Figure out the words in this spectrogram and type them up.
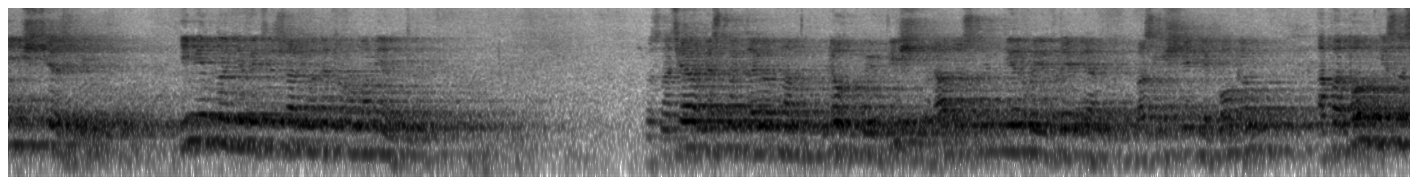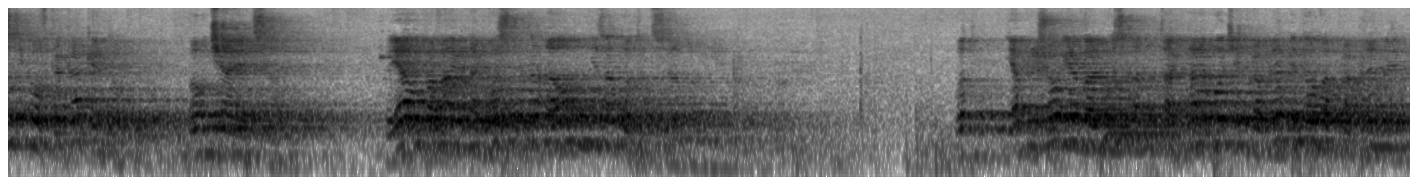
и исчезли, именно не выдержали вот этого момента. Что сначала Господь дает нам легкую пищу, радостную первое время восхищения Богом, а потом несостыковка. Как это получается? Что я уповаю на Господа, а Он не заботится обо мне. Вот я пришел, я молюсь, а ну так, на работе проблемы, дома проблемы,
